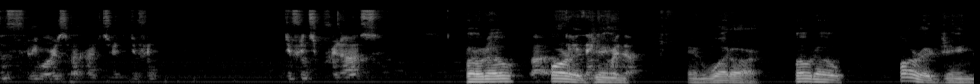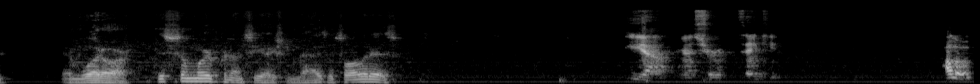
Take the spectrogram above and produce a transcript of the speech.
those three words are, are different, different to pronounce. Photo, Uh, okay, thank you for foraging, that. and what are. Photo, foraging, and what are. This is some word pronunciation, guys. That's all it is. Yeah, yeah, sure. Thank you. Hello.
